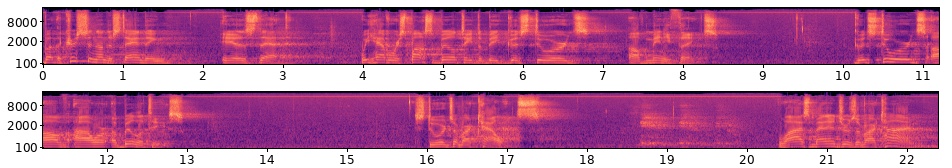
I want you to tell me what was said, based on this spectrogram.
But the Christian understanding is that we have a responsibility to be good stewards of many things. Good stewards of our abilities, stewards of our talents, wise managers of our time,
